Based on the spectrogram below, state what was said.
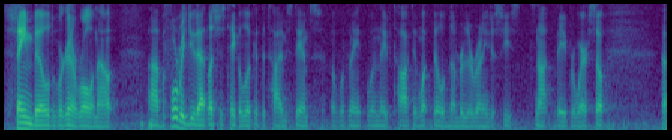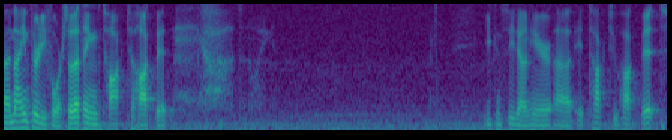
same build. We're going to roll them out. Uh, before we do that, let's just take a look at the timestamps of when, they, when they've talked and what build number they're running, just so it's not vaporware. So uh, 934. So that thing talked to Hawkbit. That's annoying. You can see down here, uh, it talked to Hawkbit.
